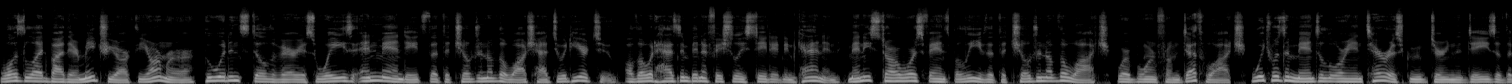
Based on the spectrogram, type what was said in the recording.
was led by their matriarch, the Armorer, who would instill the various ways and mandates that the Children of the Watch had to adhere to. Although it hasn't been officially stated in canon, many Star Wars fans believe that the Children of the Watch were born from Death Watch, which was a Mandalorian terrorist group during the days of the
